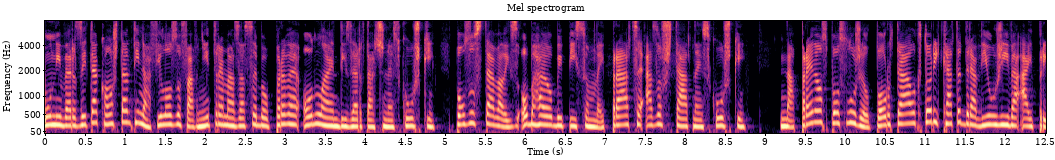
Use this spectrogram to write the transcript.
Univerzita Konštantína Filozofa v Nitre má za sebou prvé online dizertačné skúšky. Pozostávali z obhajoby písomnej práce a zo štátnej skúšky. Na prenos poslúžil portál, ktorý katedra využíva aj pri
